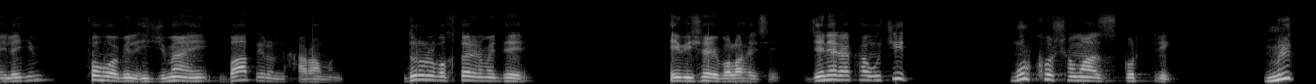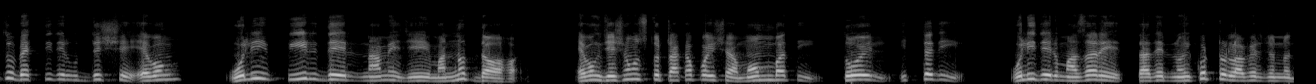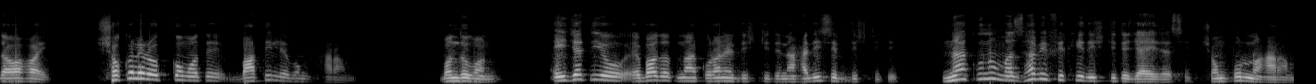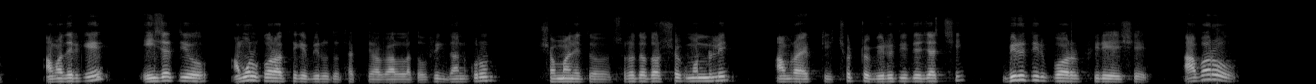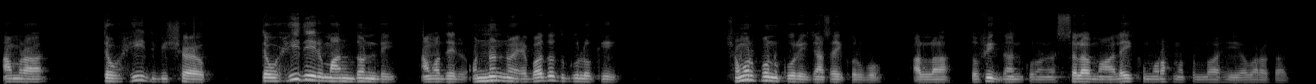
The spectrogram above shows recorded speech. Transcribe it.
ইলাইহিম ফাহুয়া বিল ইজমা'i বাতিলুন হারামুন দুরুল মুখতারের মধ্যে এই বিষয়ে বলা হয়েছে, জেনে রাখা উচিত মূর্খ সমাজ কর্তৃক মৃত ব্যক্তিদের উদ্দেশ্যে এবং অলি পীরদের নামে যে মান্যত দেওয়া হয় এবং যে সমস্ত টাকা পয়সা, মোমবাতি, তৈল ইত্যাদি অলিদের মাজারে তাদের নৈকট্য লাভের জন্য দেওয়া হয়, সকলের ঐক্যমতে বাতিল এবং হারাম। বন্ধুগণ, এই জাতীয় এবাদত না কোরআনের দৃষ্টিতে, না হাদিসের দৃষ্টিতে, না কোনো মজহাবি ফিকি দৃষ্টিতে জায়েজ আছে, সম্পূর্ণ হারাম। আমাদেরকে এই জাতীয় আমল করা থেকে বিরত থাকতে হবে। আল্লাহ তৌফিক দান করুন। সম্মানিত শ্রোতা দর্শক মণ্ডলী, আমরা একটি ছোট্ট বিরতিতে যাচ্ছি। বিরতির পর ফিরে এসে আবারও আমরা তৌহিদ বিষয়ক, তৌহিদের মানদণ্ডে আমাদের অন্যান্য এবাদতগুলোকে সমর্পণ করে যাচাই করব। আল্লাহ তফিক দান করুন। আসসালামু আলাইকুম রহমতুল্লাহ আবরাকাত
